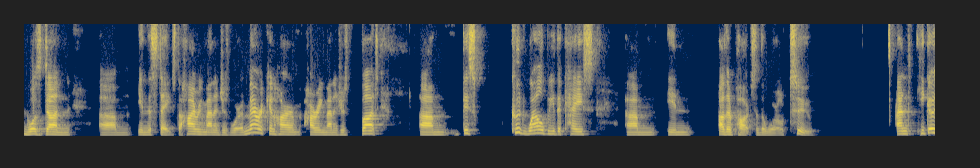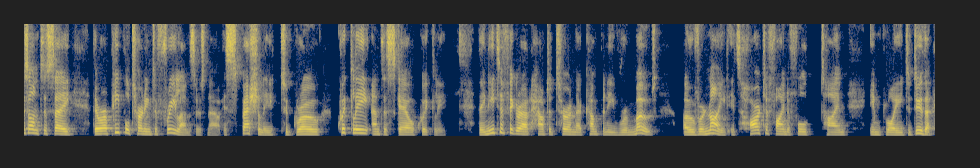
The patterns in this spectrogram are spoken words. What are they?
was done um, in the States. The hiring managers were American hire, hiring managers, but um, this could well be the case um, in other parts of the world too. And he goes on to say there are people turning to freelancers now, especially to grow quickly and to scale quickly. They need to figure out how to turn their company remote overnight. It's hard to find a full time employee to do that.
